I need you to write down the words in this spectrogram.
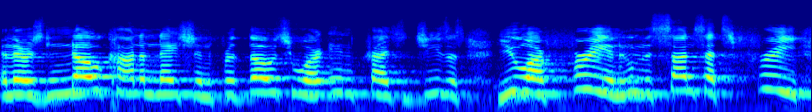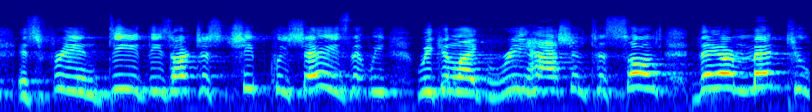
And there is no condemnation for those who are in Christ Jesus. You are free, and whom the Son sets free is free indeed. These aren't just cheap cliches that we, we can like rehash into songs. They are meant to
